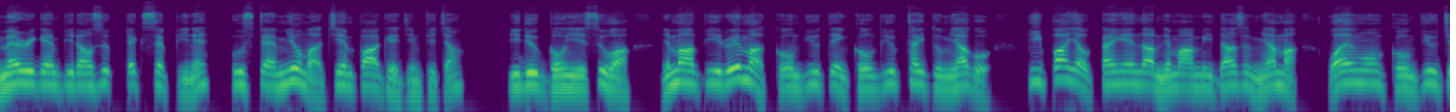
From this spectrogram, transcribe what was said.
American ပြည်ထောင်စု Texas ပြည်နယ် Houston မြို့မှာကျင်းပခဲ့ခြင်းဖြစ်ကြောင်းပြည်သူ့ဂုဏ်ရည်စုဟာမြန်မာပြည်တွင်းမှာဂုဏ်ပြုသင့်ဂုဏ်ပြုထိုက်သူများကိုပြည်ပရောက်တိုင်းရင်းသားမြန်မာမိသားစုများမှဝိုင်းဝန်းဂုဏ်ပြုကြ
